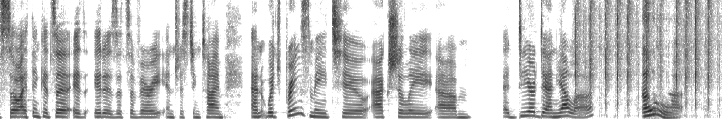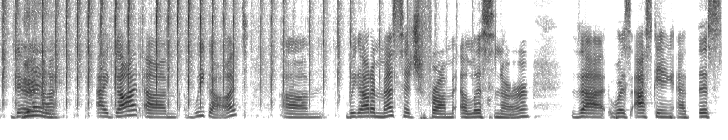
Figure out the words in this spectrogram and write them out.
So I think it's a it, it is it's a very interesting time, and which brings me to actually, um, uh, dear Daniela, Oh, uh, there yay. uh, I got um, we got um, we got a message from a listener that was asking at this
